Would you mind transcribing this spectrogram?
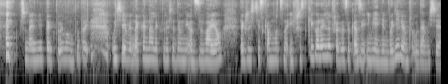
Przynajmniej te, które mam tutaj u siebie na kanale, które się do mnie odzywają. Także ściskam mocno i wszystkiego najlepszego z okazji imienin, bo nie wiem, czy uda mi się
